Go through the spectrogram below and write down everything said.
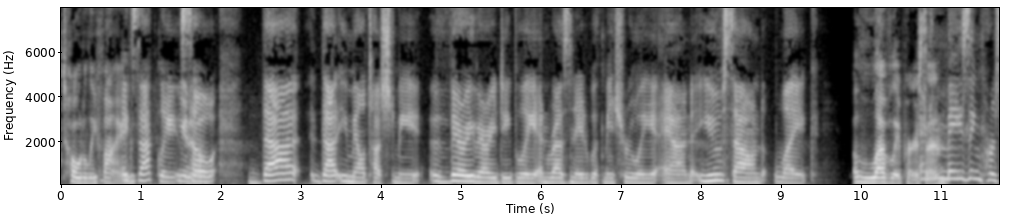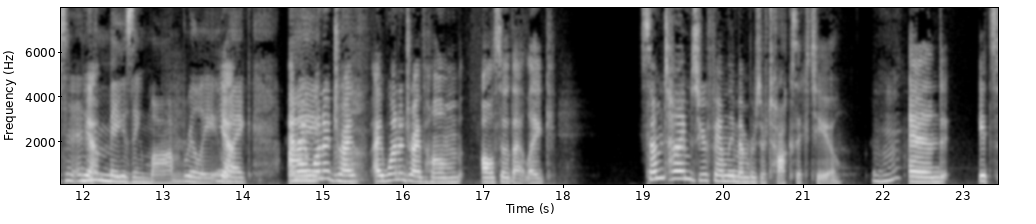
totally fine. Exactly. You know? so that that email touched me very very deeply and resonated with me truly. And you sound like a lovely an person amazing person and Yeah. an amazing mom really Yeah. like and i, want to drive i want to drive home also that like sometimes your family members are toxic to you Mhm. and it's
